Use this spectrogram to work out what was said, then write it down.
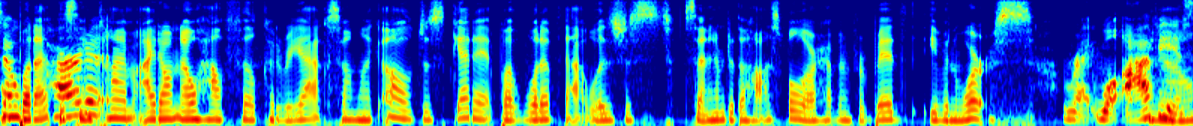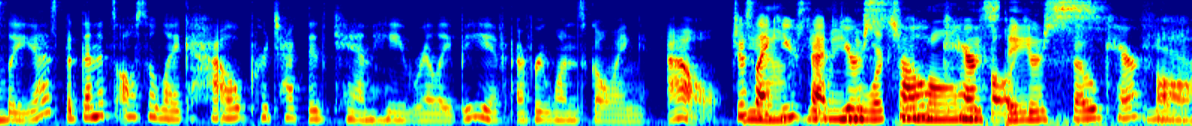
So but at the same of- time, I don't know how Phil could react. So I'm like, oh, just get it. But what if that was just send him to the hospital, or heaven forbid, even worse? Right. Well, obviously, yes, but then it's also like how protected can he really be if everyone's going out? Just like Yeah, you I said, mean, you're so home, he careful. You're so careful.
